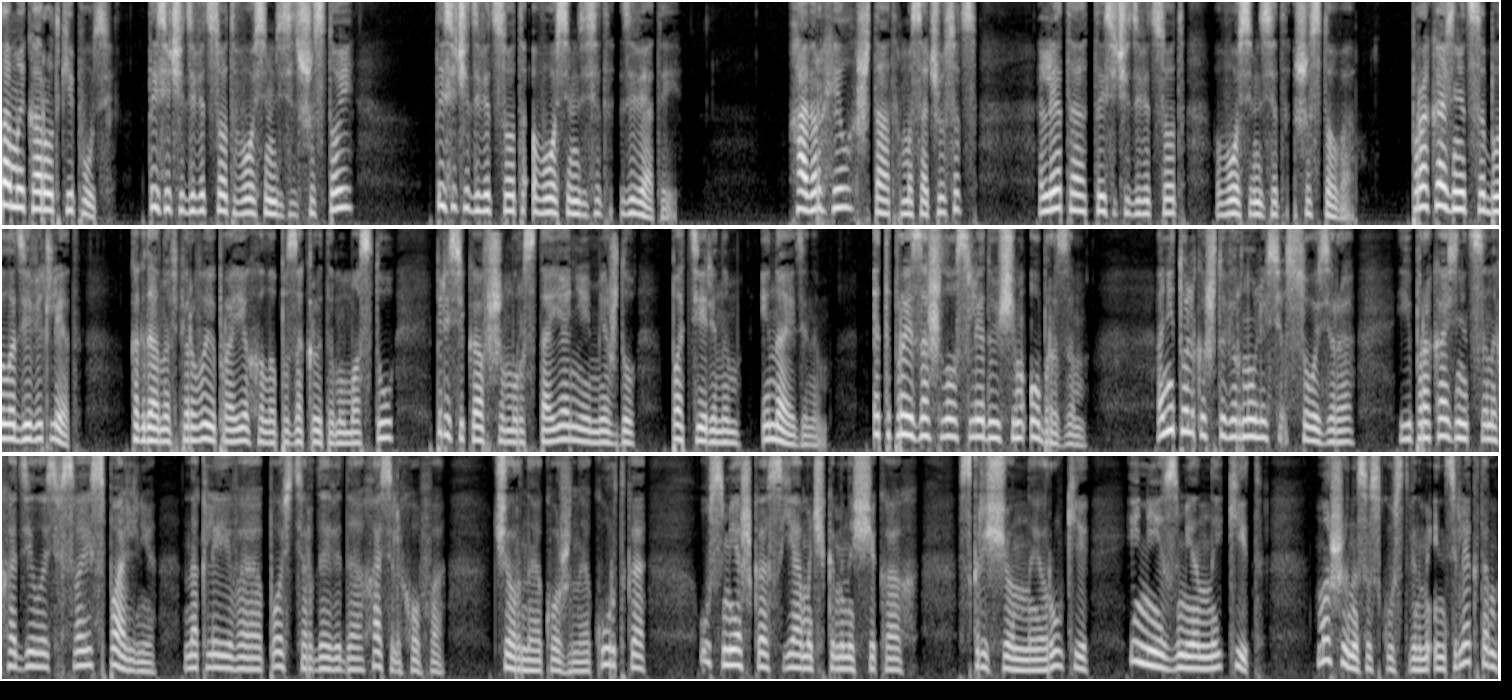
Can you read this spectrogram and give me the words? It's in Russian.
Самый короткий путь. 1986-1989. Хаверхилл, штат Массачусетс, лето 1986. Проказнице было 9 лет, когда она впервые проехала по закрытому мосту, пересекавшему расстояние между потерянным и найденным. Это произошло следующим образом. Они только что вернулись с озера, и проказница находилась в своей спальне, наклеивая постер Дэвида Хассельхофа, черная кожаная куртка, усмешка с ямочками на щеках, скрещенные руки и неизменный кит, машина с искусственным интеллектом,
